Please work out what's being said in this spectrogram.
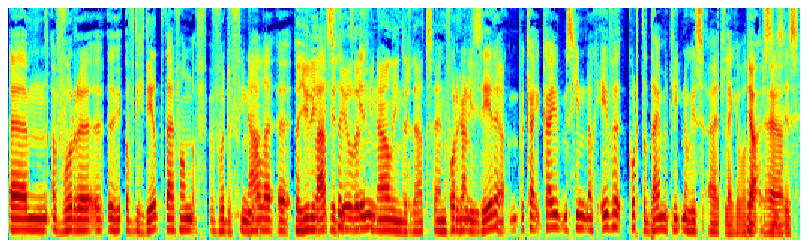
um, voor, uh, uh, of de gedeelte daarvan voor de finale ja, Dat jullie de gedeelde in finale inderdaad zijn. Organiseren. Ja. Kan, kan je misschien nog even kort de Diamond League nog eens uitleggen, wat ja, dat precies is?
